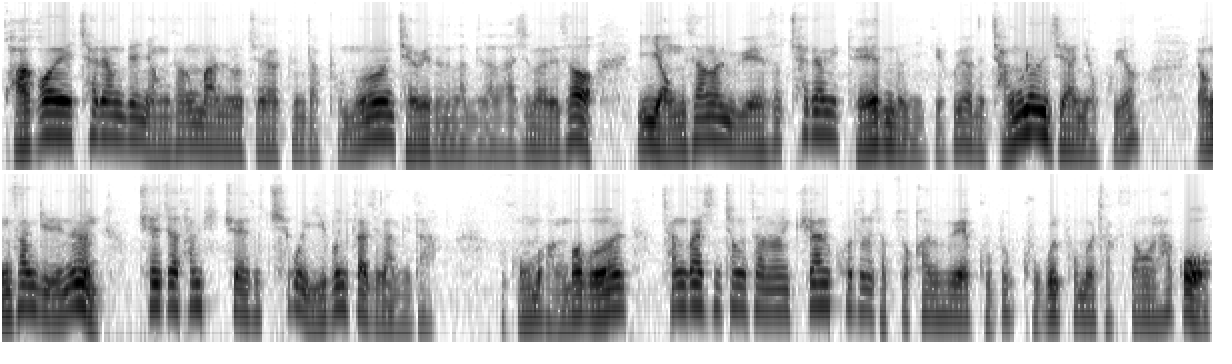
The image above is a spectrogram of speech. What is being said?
과거에 촬영된 영상만으로 제작된 작품은 제외된답니다. 다시 말해서 이 영상을 위해서 촬영이 돼야 된다는 얘기고요. 장르는 제한이 없고요. 영상 길이는 최저 30초에서 최고 2분까지랍니다. 공모 방법은 참가 신청서는 QR코드로 접속한 후에 구글 form을 작성을 하고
